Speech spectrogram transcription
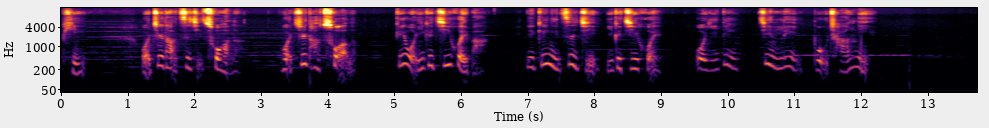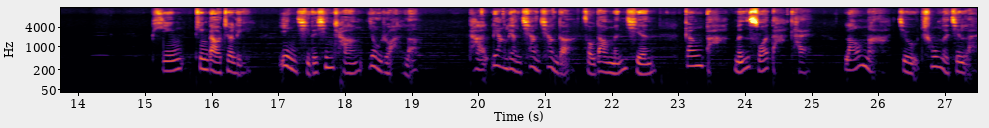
平。”我知道自己错了，我知道错了，给我一个机会吧，也给你自己一个机会，我一定尽力补偿你。平听到这里，硬起的心肠又软了，他踉踉跄跄地走到门前，刚把门锁打开，老马就冲了进来。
